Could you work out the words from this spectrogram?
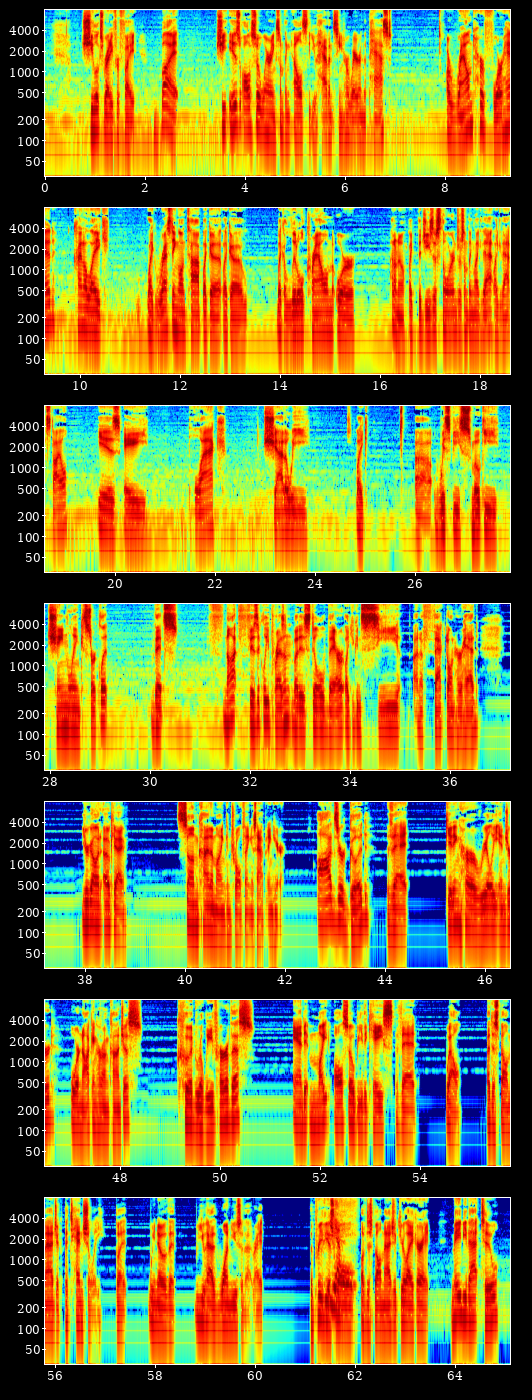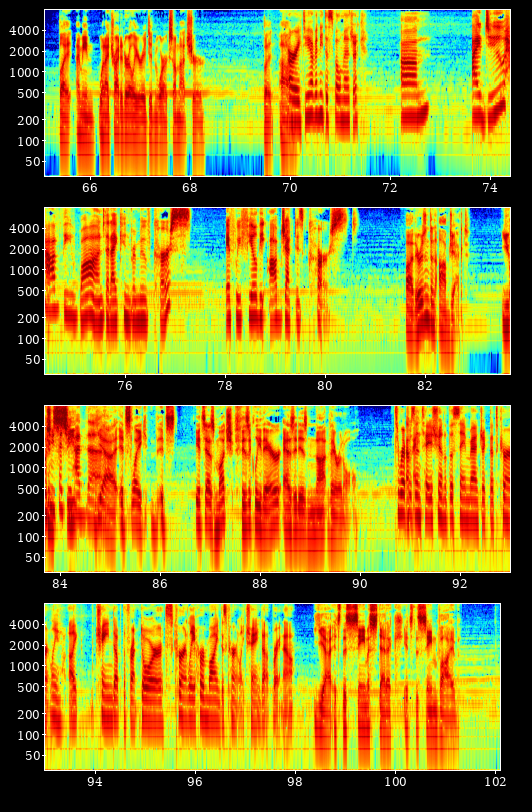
She looks ready for fight, but she is also wearing something else that you haven't seen her wear in the past. Around her forehead, kind of like like resting on top like a like a like a little crown or I don't know, like the Jesus thorns or something like that, like that style is a black, shadowy, like uh, wispy, smoky chain link circlet that's not physically present, but is still there. Like you can see an effect on her head. You're going, okay, some kind of mind control thing is happening here. Odds are good that getting her really injured or knocking her unconscious could relieve her of this. And it might also be the case that, well, a dispel magic potentially, but we know that you had one use of that, right? The previous Yeah. roll of dispel magic, you're like, all right, maybe that too. But I mean, when I tried it earlier, it didn't work, so I'm not sure. But um, All right. Do you have any dispel magic? Um, I do have the wand that I can remove curse if we feel the object is cursed. uh, there isn't an object. You well, can she said see, she had the. yeah, it's like it's it's as much physically there as it is not there at all. It's a representation of the same magic that's currently like chained up the front door. It's currently her mind is currently chained up right now. Yeah, it's the same aesthetic. It's the same vibe.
